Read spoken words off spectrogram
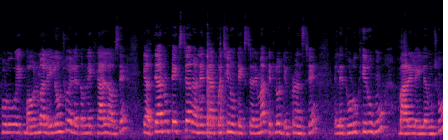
થોડું એક બાઉલમાં લઈ લઉં છું એટલે તમને ખ્યાલ આવશે કે અત્યારનું ટેક્સચર અને ત્યાર પછીનું ટેક્સચર એમાં કેટલો ડિફરન્સ છે. એટલે થોડું ખીરું હું બારે લઈ લઉં છું.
